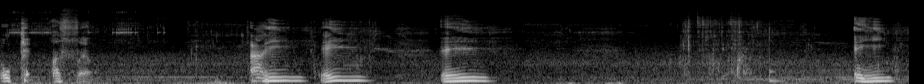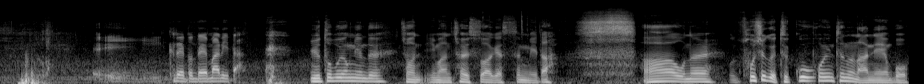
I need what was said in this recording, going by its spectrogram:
오케이 왔어요. 아이 에이 에이 에이. 에이 그래도 내 말이다. 유튜브 형님들 전 이만 철수하겠습니다. 아 오늘 소식을 듣고 포인트는 아니에요. 뭐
